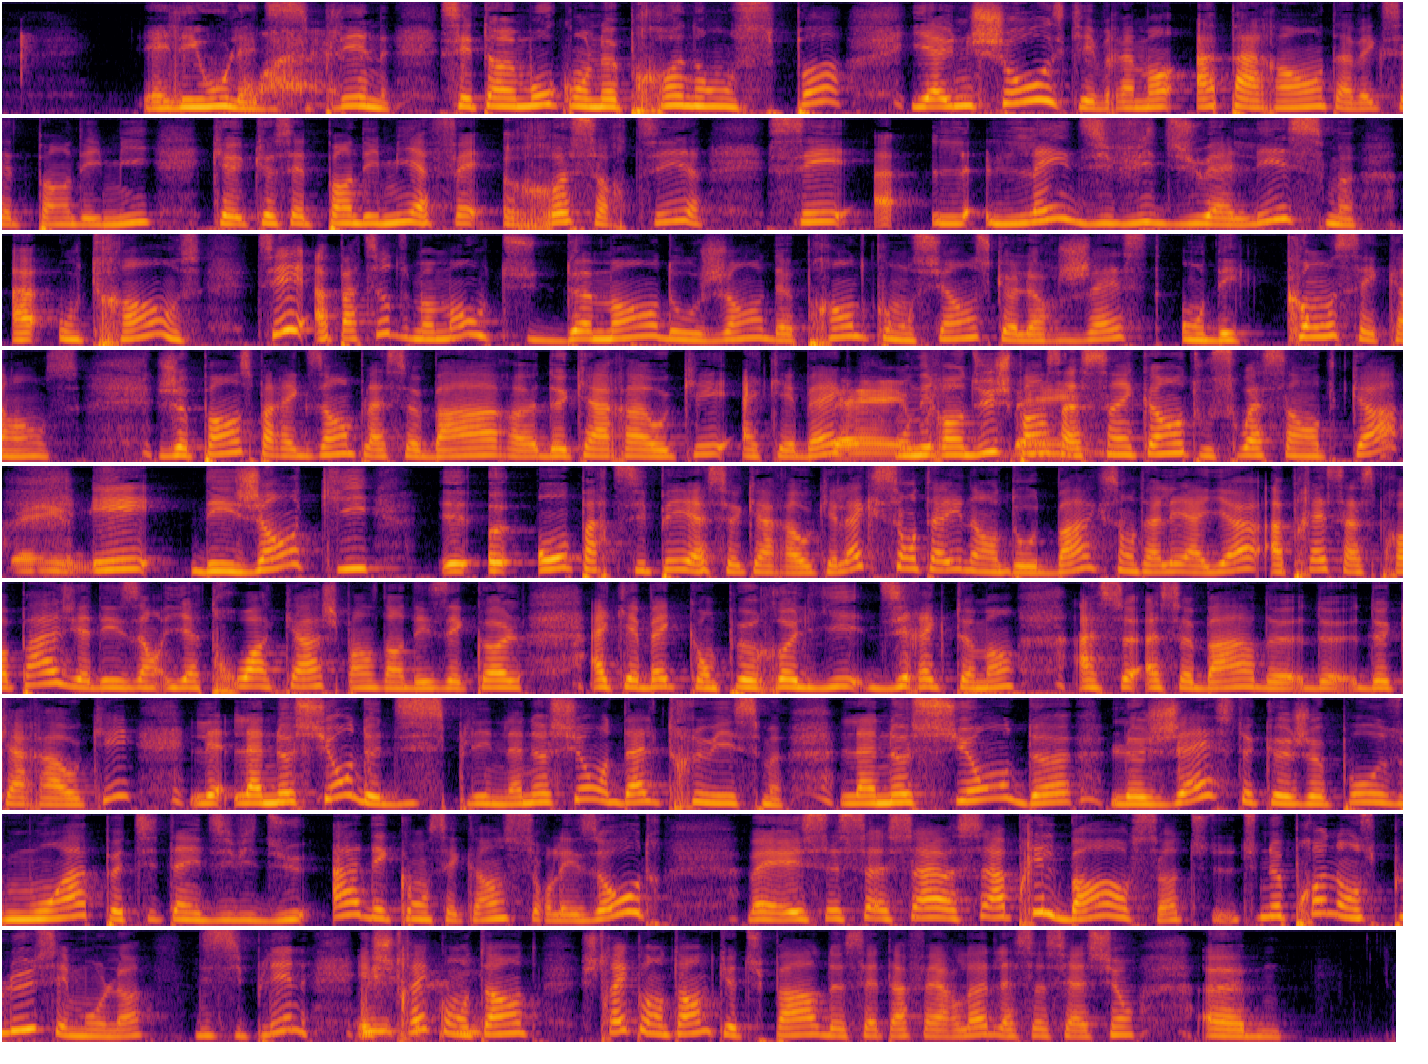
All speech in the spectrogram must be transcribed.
elle est où la discipline? C'est un mot qu'on ne prononce pas. Il y a une chose qui est vraiment apparente avec cette pandémie, que, que cette pandémie a fait ressortir, c'est euh, l'individualisme à outrance. Tu sais, à partir du moment où tu demandes aux gens de prendre conscience que leurs gestes ont des conséquences. Je pense par exemple à ce bar euh, de karaoké à Québec. Ben On est rendu, je pense, à 50 ben ou 60 cas ben et des gens qui euh, ont participé à ce karaoké-là, qui sont allés dans d'autres bars, qui sont allés ailleurs. Après, ça se propage. Il y a des, il y a trois cas, je pense, dans des écoles à Québec qu'on peut relier directement à ce, à ce bar de, de, de karaoké. La notion de discipline, la notion d'altruisme, la notion de le geste que je pose moi, petit individu, a des conséquences sur les autres. Ben, ça, ça, ça, a pris le bord, ça. Tu, tu ne prononces plus ces mots-là, discipline. Et je suis très contente, je suis très contente que tu parles de cette affaire-là, de l'association euh,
